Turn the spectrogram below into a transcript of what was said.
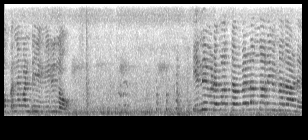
സ്വപ്നം കണ്ട് ഇരുന്നു ഇന്നിവിടെ മൊത്തം വെള്ളം നിറയുന്നതാണ്.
